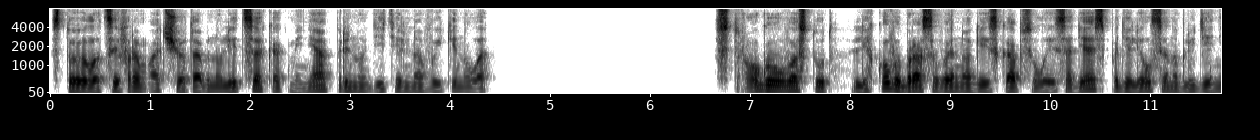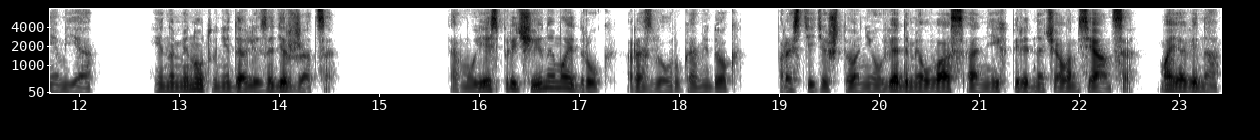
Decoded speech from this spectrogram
Стоило цифрам отсчета обнулиться, как меня принудительно выкинуло. «Строго у вас тут», – легко выбрасывая ноги из капсулы и садясь, поделился наблюдением я. И на минуту не дали задержаться. «Тому есть причины, мой друг», – развел руками док. «Простите, что не уведомил вас о них перед началом сеанса. Моя вина».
